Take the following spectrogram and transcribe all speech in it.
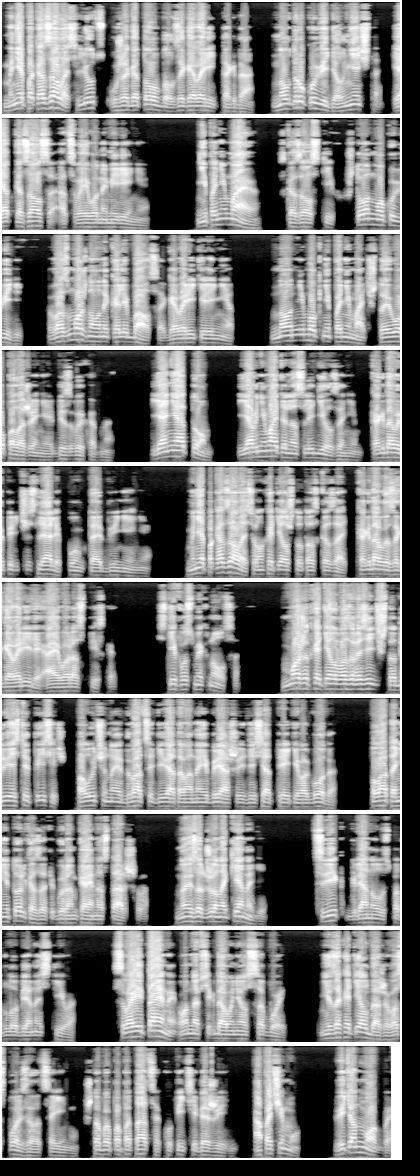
Мне показалось, Люц уже готов был заговорить тогда, но вдруг увидел нечто и отказался от своего намерения. «Не понимаю», — сказал Стив, — «что он мог увидеть?» Возможно, он и колебался, говорить или нет, но он не мог не понимать, что его положение безвыходно. Я не о том. Я внимательно следил за ним, когда вы перечисляли пункты обвинения. Мне показалось, он хотел что-то сказать, когда вы заговорили о его расписках. Стив усмехнулся. Может, хотел возразить, что 200 тысяч, полученные 29 ноября 63 года, плата не только за Фигуранкайна-старшего, но и за Джона Кеннеди, Цвик глянул из-под лобья на Стива. Свои тайны он навсегда унес с собой. Не захотел даже воспользоваться ими, чтобы попытаться купить себе жизнь. А почему? Ведь он мог бы.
